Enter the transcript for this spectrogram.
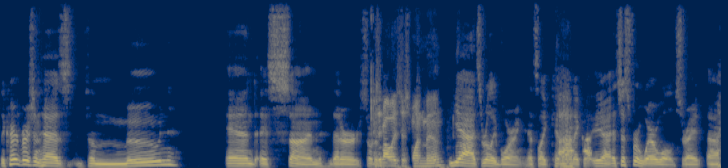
The current version has the moon and a sun that are sort Is of. Is it always just one moon? Yeah, it's really boring. It's like canonical. Uh, yeah, it's just for werewolves, right? Uh,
